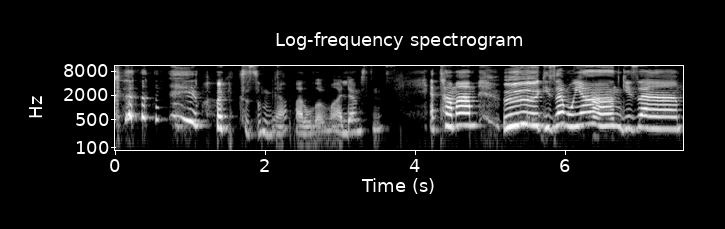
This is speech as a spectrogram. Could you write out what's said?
Ay kızım ya Allah'ım alemsiniz. E, tamam. Iı, Gizem uyan Gizem.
